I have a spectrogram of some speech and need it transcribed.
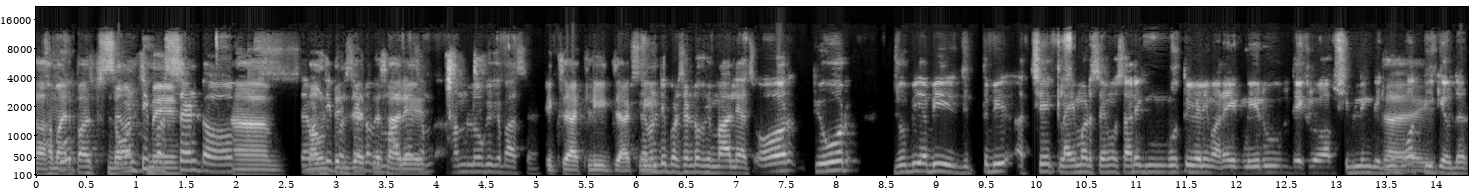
आ, हमारे पास नॉर्थ में माउंटेन्स इतने सारे। हम लोगों के पास है। Exactly exactly seventy percent of Himalaya और प्योर जो भी अभी जितने भी अच्छे क्लाइमर्स हैं वो सारे गंगोत्री वैली मारे। एक मेरू देख लो आप शिवलिंग देख लो बहुत पीक है उधर।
